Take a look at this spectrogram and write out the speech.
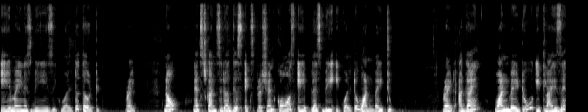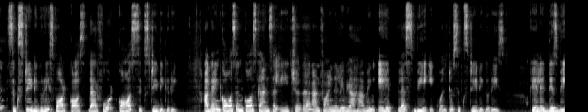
a minus b is equal to 30, right. Now, next consider this expression cos a plus b equal to 1 by 2. Right, again 1 by 2 it lies in 60 degrees for cos therefore cos 60 degree again cos and cos cancel each other and finally we are having a plus b equal to 60 degrees okay let this be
